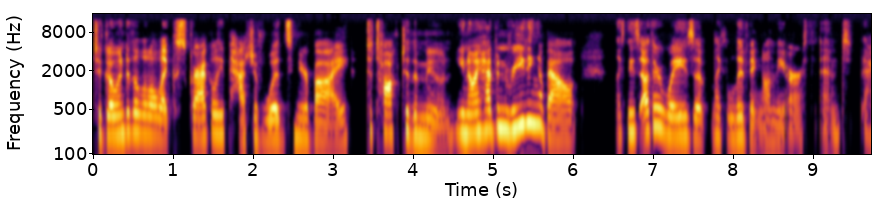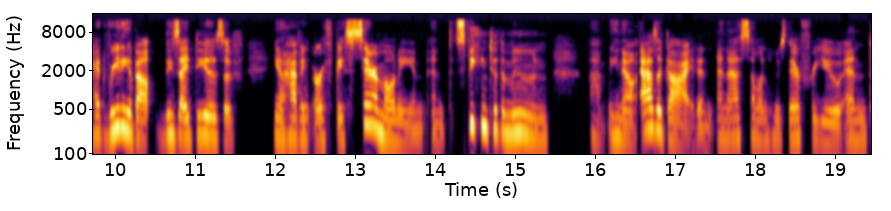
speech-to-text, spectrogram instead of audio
to go into the little like scraggly patch of woods nearby to talk to the moon. You know i had been reading about like these other ways of like living on the earth and i had reading about these ideas of you know having earth-based ceremony and and speaking to the moon um, you know as a guide and and as someone who's there for you. And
